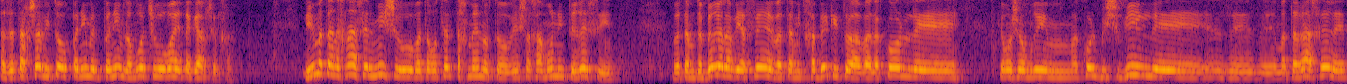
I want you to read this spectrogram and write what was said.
אז אתה עכשיו איתו פנים אל פנים למרות שהוא רואה את הגב שלך. ואם אתה נכנס אל מישהו ואתה רוצה לתחמן אותו ויש לך המון אינטרסים ואתה מדבר אליו יפה ואתה מתחבק איתו אבל הכל, אה, כמו שאומרים, הכל בשביל איזה, איזה מטרה אחרת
